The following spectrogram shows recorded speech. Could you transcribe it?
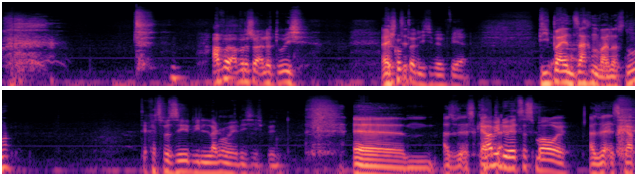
Aber, aber das schon alle durch. Da Echt? kommt doch nicht mehr wer. Die beiden Sachen waren das nur? Da kannst du mal sehen, wie langweilig ich bin. Ähm, also es gab, Fabi, du hättest das Maul. also es gab,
